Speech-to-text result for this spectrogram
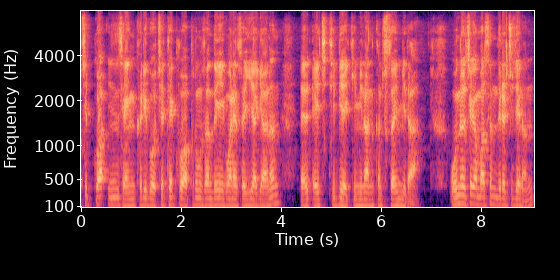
집과 인생 그리고 재테크와 부동산 등에 관해서 이야기하는 LHTV의 김인환 건축사입니다. 오늘 제가 말씀드릴 주제는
